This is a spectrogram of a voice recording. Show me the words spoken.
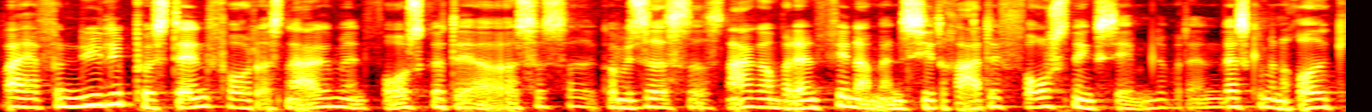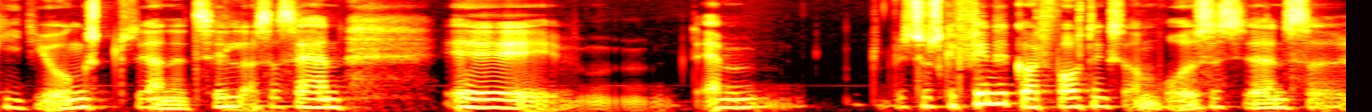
var jeg for nylig på Stanford og snakkede med en forsker der, og så sad, kom vi til at snakke om, hvordan finder man sit rette forskningsemne, hvordan, hvad skal man rådgive de unge studerende til, og så sagde han, øh, jamen, hvis du skal finde et godt forskningsområde, så siger han, så,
